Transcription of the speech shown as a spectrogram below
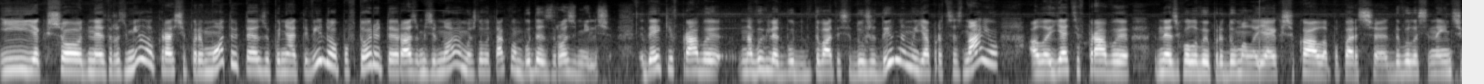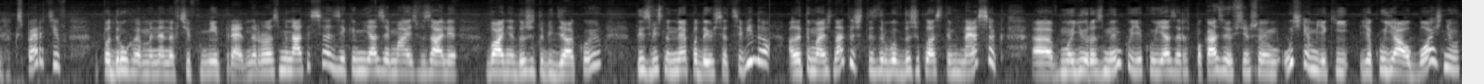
І якщо не зрозуміло, краще перемотуйте, зупиняйте відео, повторюйте разом зі мною, можливо, так вам буде зрозуміліше. Деякі вправи на вигляд будуть здаватися дуже дивними, я про це знаю, але я ці вправи не з голови придумала, я їх шукала розминала, по-перше, дивилася на інших експертів. По-друге, мене навчив мій тренер розминатися, з яким я займаюся в залі. Ваня, дуже тобі дякую. Ти, звісно, не подивився це відео, але ти маєш знати, що ти зробив дуже класний внесок е, в мою розминку, яку я зараз показую всім своїм учням, які, яку я обожнюю,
